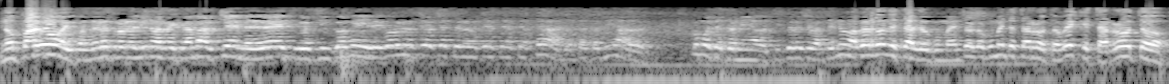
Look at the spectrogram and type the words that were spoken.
No pagó y cuando el otro le vino a reclamar, che, me debes los cinco mil, le digo, no, ya, ya, ya, ya, está, ya está terminado. ¿Cómo está terminado? Si tú lo llevaste. No, a ver, ¿dónde está el documento? El documento está roto. ¿Ves que está roto?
